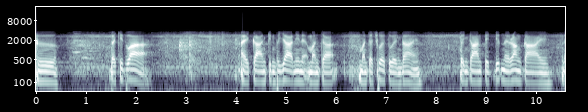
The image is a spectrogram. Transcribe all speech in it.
คือไปคิดว่า ไอการกินพยาธินี่เนี่ย มันจะมันจะช่วยตัวเองได้ เป็นการติดยึดในร่างกายใน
